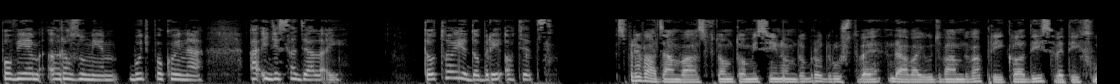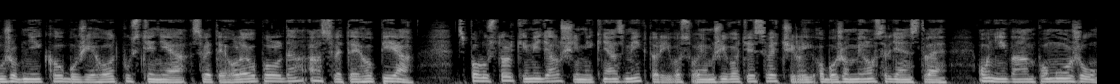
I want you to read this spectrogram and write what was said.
poviem, rozumiem, buď pokojná a ide sa ďalej. Toto je dobrý otec. Sprevádzam vás v tomto misijnom dobrodružstve, dávajúc vám dva príklady svetých služobníkov Božieho odpustenia, svätého Leopolda a svätého Pia, spolu s toľkými ďalšími kňazmi, ktorí vo svojom živote svedčili o Božom milosrdenstve. Oni vám pomôžu.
